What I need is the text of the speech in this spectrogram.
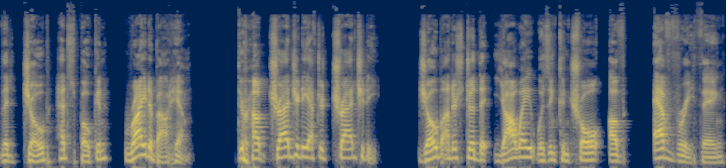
that Job had spoken right about him. Throughout tragedy after tragedy, Job understood that Yahweh was in control of everything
